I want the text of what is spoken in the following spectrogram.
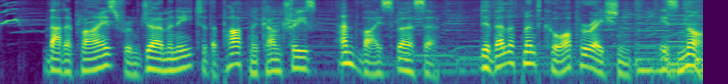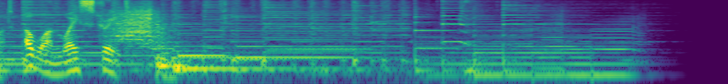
That applies from Germany to the partner countries and vice versa. Development cooperation is not a one-way street.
